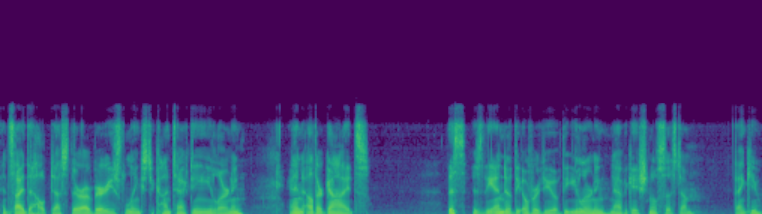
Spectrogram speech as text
Inside the Help Desk, there are various links to contacting eLearning and other guides. This is the end of the overview of the eLearning navigational system. Thank you.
